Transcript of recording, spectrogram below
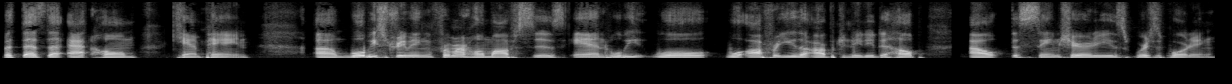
Bethesda at Home campaign. Um, we'll be streaming from our home offices, and we'll be we'll we'll offer you the opportunity to help out the same charities we're supporting.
